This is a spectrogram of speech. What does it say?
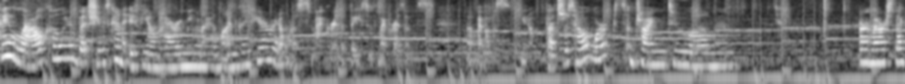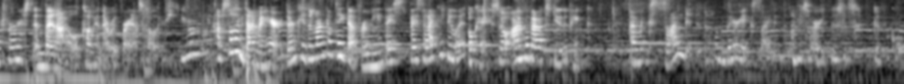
they allow color, but she was kind of iffy on hiring me when I had lime green hair. I don't want to smack her in the face with my presence. Uh, my boss, you know. That's just how it works. I'm trying to, um, earn my respect first and then I'll come in there with bright ass colors. You know what I mean? I'm still gonna dye my hair. They're okay, they're not gonna take that from me. They, they said I could do it. Okay, so I'm about to do the pink. I'm excited. I'm very excited. I'm sorry, this is difficult.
